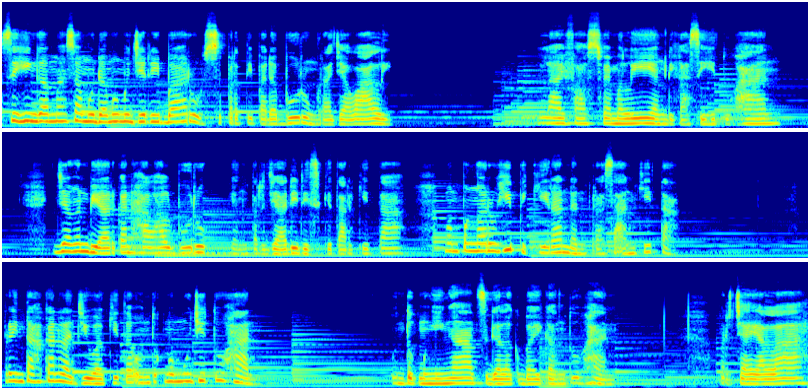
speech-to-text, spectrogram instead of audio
sehingga masa mudamu menjadi baru seperti pada burung Raja Wali. Lifehouse Family yang dikasihi Tuhan, jangan biarkan hal-hal buruk yang terjadi di sekitar kita mempengaruhi pikiran dan perasaan kita. Perintahkanlah jiwa kita untuk memuji Tuhan, untuk mengingat segala kebaikan Tuhan. Percayalah,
